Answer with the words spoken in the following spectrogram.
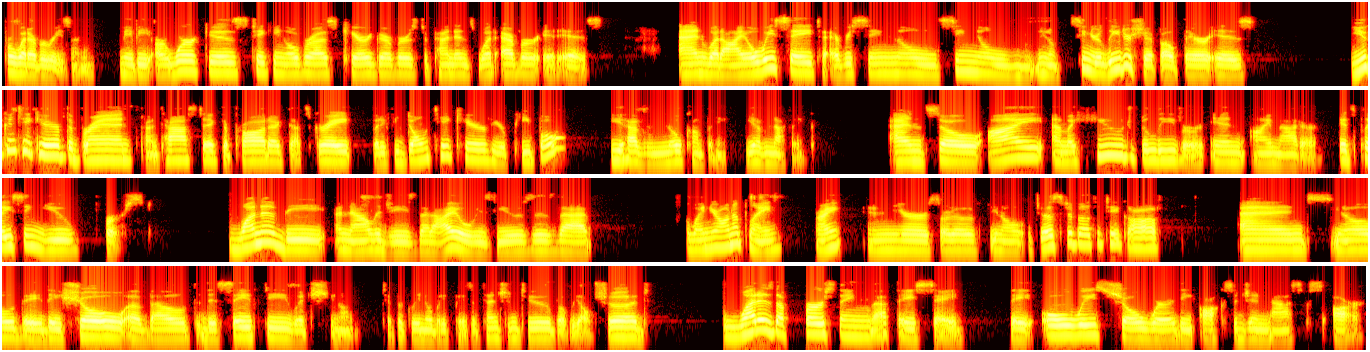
for whatever reason. Maybe our work is taking over us, caregivers, dependents, whatever it is. And what I always say to every single senior, you know, senior leadership out there is you can take care of the brand, fantastic, the product, that's great. But if you don't take care of your people, you have no company, you have nothing. And so I am a huge believer in I matter. It's placing you first. One of the analogies that I always use is that when you're on a plane, right? And you're sort of, you know, just about to take off and you know they they show about the safety which you know typically nobody pays attention to but we all should what is the first thing that they say they always show where the oxygen masks are.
